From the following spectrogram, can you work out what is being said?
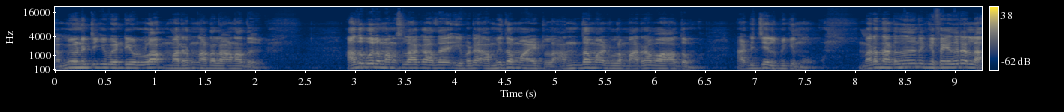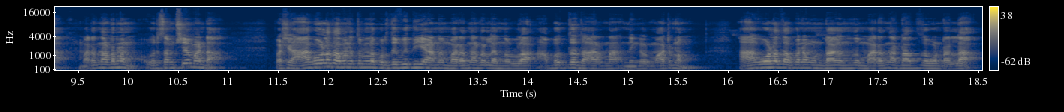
കമ്മ്യൂണിറ്റിക്ക് വേണ്ടിയുള്ള മരം നടലാണത്. അതുപോലും മനസ്സിലാക്കാതെ ഇവിടെ അമിതമായിട്ടുള്ള അന്ധമായിട്ടുള്ള മരവാദം അടിച്ചേൽപ്പിക്കുന്നു. മരം നടുന്നതിന് കിഫേതരല്ല മരം നടണം ഒരു സംശയം വേണ്ട. പക്ഷേ ആഗോളതപനത്തിനുള്ള പ്രതിവിധിയാണ് മരം നടൽ എന്നുള്ള അബദ്ധധാരണ നിങ്ങൾ മാറ്റണം. ആഗോളതപനം ഉണ്ടാകുന്നത് മരം നടാത്തത് കൊണ്ടല്ല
